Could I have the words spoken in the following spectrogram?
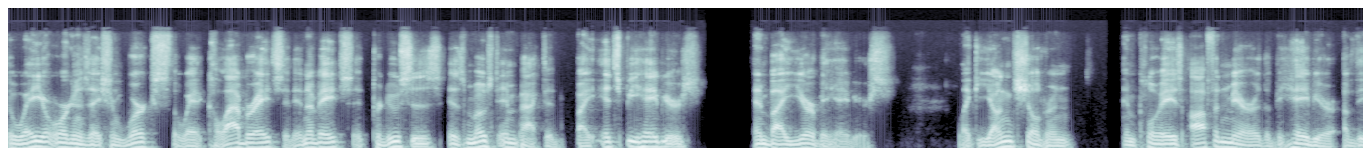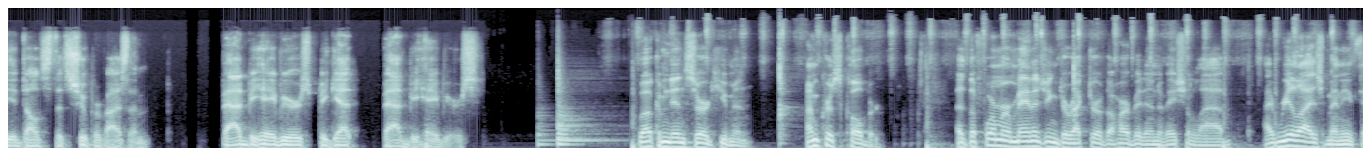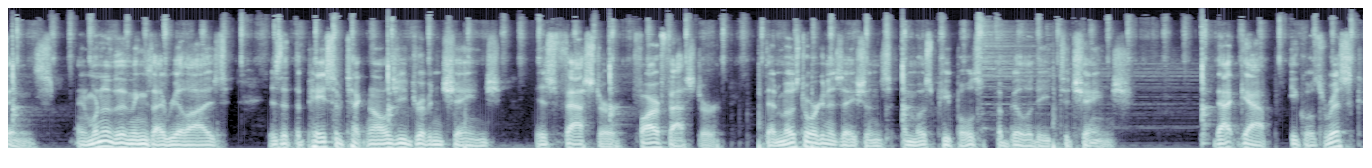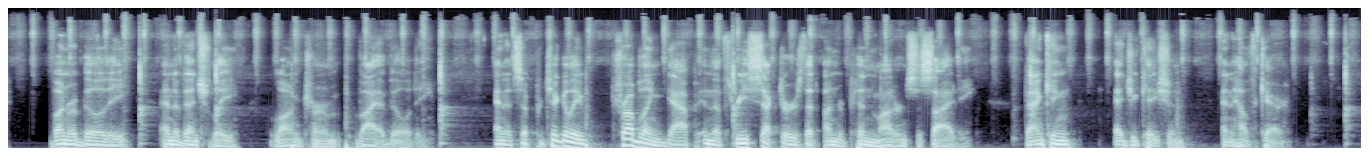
The way your organization works, the way it collaborates, it innovates, it produces is most impacted by its behaviors and by your behaviors. Like young children, employees often mirror the behavior of the adults that supervise them. Bad behaviors beget bad behaviors. Welcome to Insert Human. I'm Chris Colbert. As the former managing director of the Harvard Innovation Lab, I realized many things. And one of the things I realized is that the pace of technology driven change is faster, far faster than most organizations and most people's ability to change. That gap equals risk, vulnerability, and eventually long term viability. And it's a particularly troubling gap in the three sectors that underpin modern society banking, education, and healthcare.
